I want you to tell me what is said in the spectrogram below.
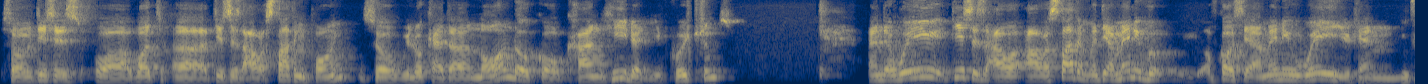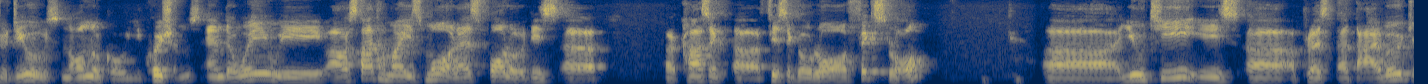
so this is uh, what uh, this is our starting point. So we look at the non-local Cahn-Hilliard equations, and the way this is our our starting. There are many, of course, there are many ways you can introduce non-local equations, and the way we our starting point is more or less follow this uh, classic uh, physical law, Fick's law. UT uh, is uh, plus a diverge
